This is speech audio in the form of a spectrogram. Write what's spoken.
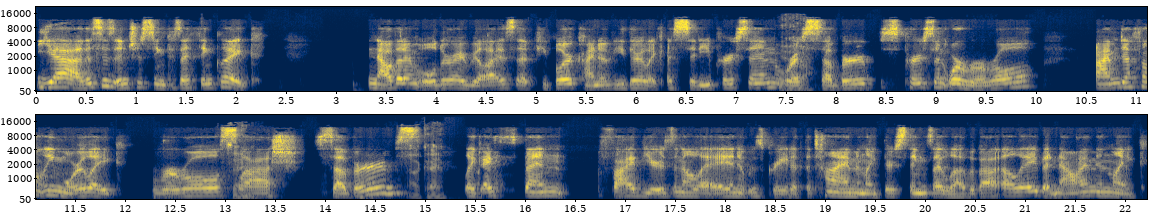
Yeah, this is interesting because I think like now that I'm older, I realize that people are kind of either like a city person yeah. or a suburbs person or rural. I'm definitely more like rural Same. slash suburbs. Okay. Like I spent five years in LA and it was great at the time. And like there's things I love about LA, but now I'm in like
